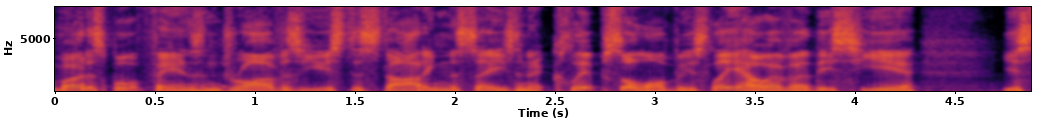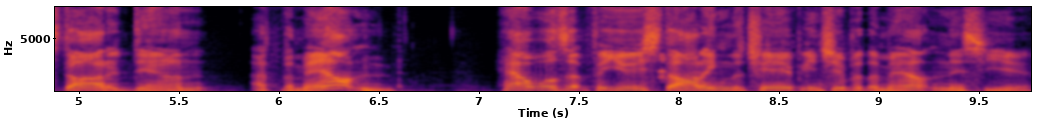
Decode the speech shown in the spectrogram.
motorsport fans and drivers are used to starting the season at Clipsal, obviously. However, this year you started down at the mountain. How was it for you starting the championship at the mountain this year?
